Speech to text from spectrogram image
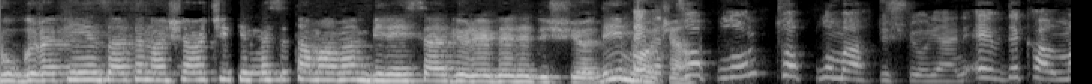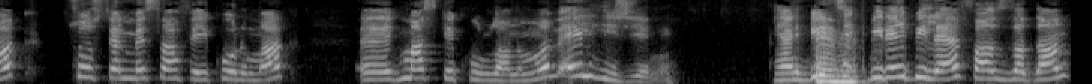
Bu grafiğin zaten aşağı çekilmesi tamamen bireysel görevlere düşüyor, değil mi Evet, hocam? toplum topluma düşüyor yani. Evde kalmak, sosyal mesafeyi korumak, e, maske kullanımı ve el hijyeni. Yani bir Evet. tek birey bile fazladan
